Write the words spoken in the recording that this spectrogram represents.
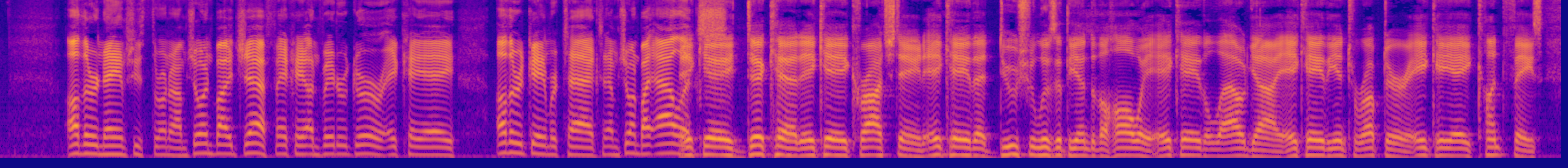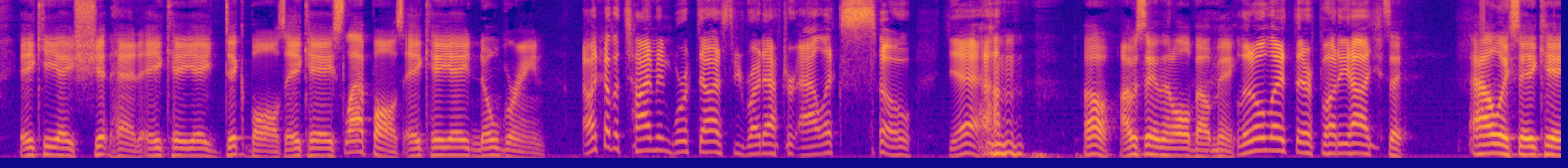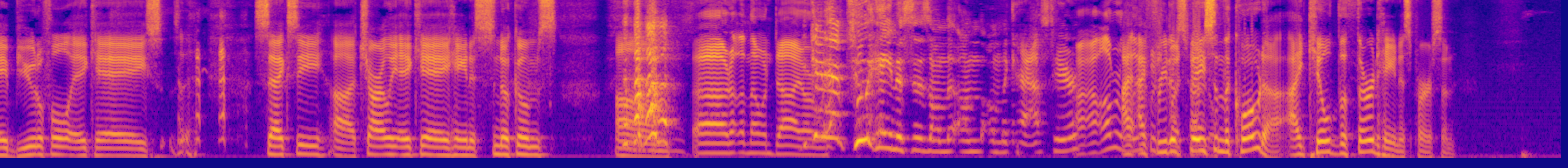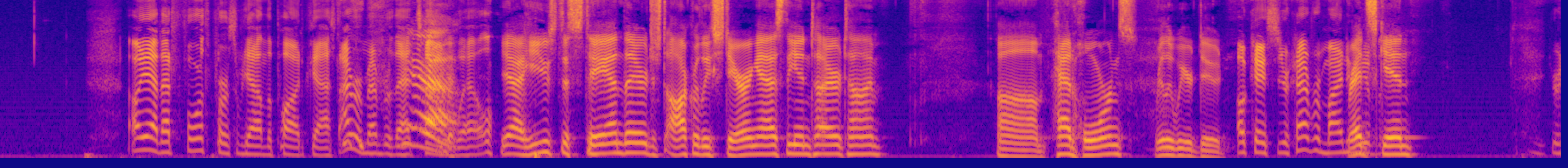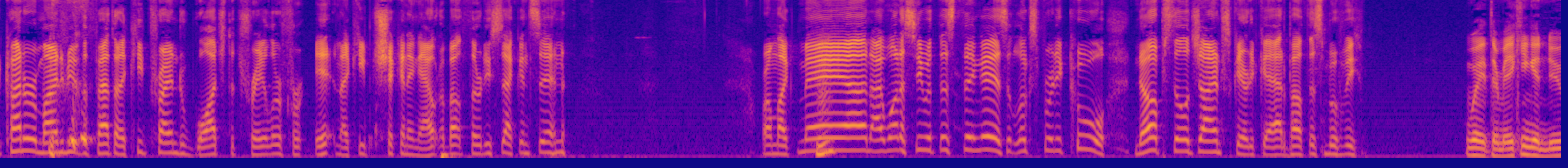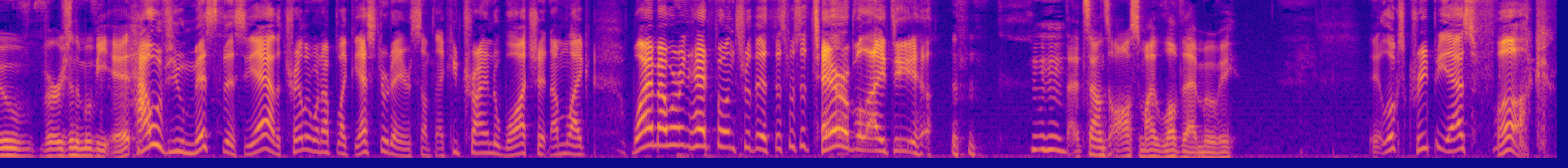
other names he's thrown out. I'm joined by Jeff, aka Invader Gur, aka other gamer tags, and I'm joined by Alex. AKA Dickhead, AKA Crotch Stain, AKA that douche who lives at the end of the hallway, AKA the loud guy, AKA the interrupter, AKA Cunt Face, AKA Shithead, AKA Dick Balls, AKA Slap Balls, AKA No Brain. I like how the timing worked out as to be right after Alex, so yeah. Oh, I was saying that all about me. Little late there, buddy. I Say, Alex, aka beautiful, aka sexy, uh, Charlie, aka heinous snookums. Um, Oh, don't let that one die. You can't have two heinouses on the on on the cast here. I- I'll I, I freed up space title. in the quota. I killed the third heinous person. Oh yeah, that fourth person we had on the podcast. I remember that Yeah. time well. Yeah, he used to stand there just awkwardly staring at us the entire time. Um, had horns. Really weird dude. Okay, so you're kind of reminding me Red of skin. You're kind of reminding me of the fact that I keep trying to watch the trailer for it and I keep chickening out about 30 seconds in. Where I'm like, man, I want to see what this thing is. It looks pretty cool. Nope, still a giant scaredy cat about this movie. Wait, they're making a new version of the movie It? How have you missed this? Yeah, the trailer went up like yesterday or something. I keep trying to watch it, and I'm like, why am I wearing headphones for this? This was a terrible idea. That sounds awesome. I love that movie. It looks creepy as fuck.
